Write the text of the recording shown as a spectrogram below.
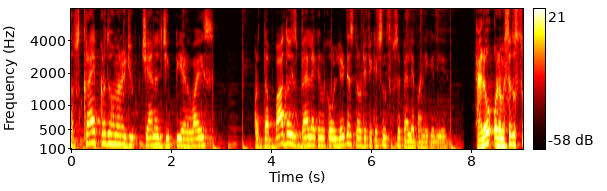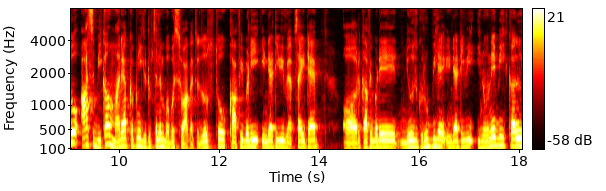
सब्सक्राइब कर दो हमारा YouTube channel G P advice और दबा दो इस बेल आइकन को लेटेस्ट नोटिफिकेशन सबसे पहले पाने के लिए। हेलो और नमस्ते दोस्तों, आज सभी का हमारे आपके अपने यूट्यूब चैनल में बहुत स्वागत है। दोस्तों, काफ़ी बड़ी इंडिया टीवी वेबसाइट है और काफ़ी बड़े न्यूज़ ग्रुप भी है इंडिया टीवी इन्होंने भी कल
